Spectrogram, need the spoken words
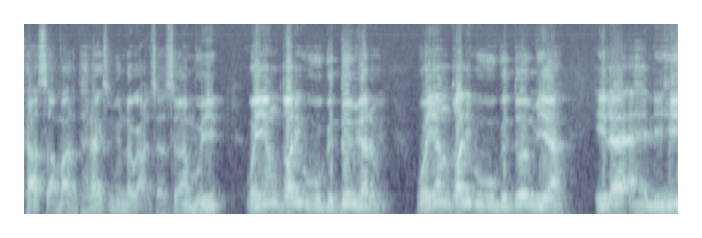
kaasaa maarata halaagsamay nabig alay slat slaam weye wayanqalibu wuu gadoomiyaa wey wayanqalibu wuu gadoomiyaa ilaa ahlihi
